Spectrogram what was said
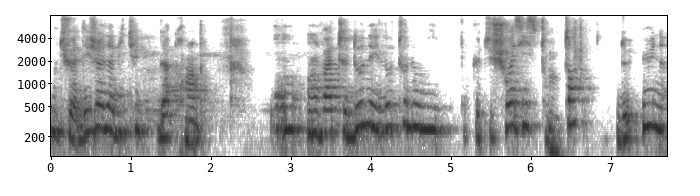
où tu as déjà l'habitude d'apprendre, on, on, va te donner l'autonomie pour que tu choisisses ton mmh. temps de 1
